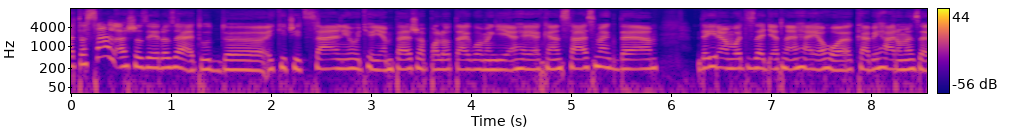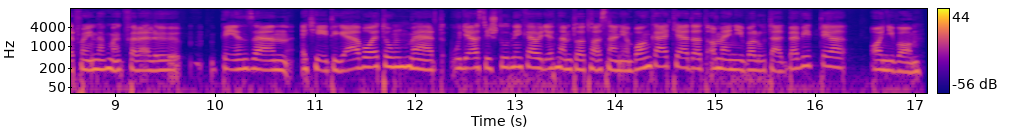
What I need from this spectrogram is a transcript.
Hát a szállás azért az el tud ö, egy kicsit szállni, hogyha ilyen perzsa palotákban, meg ilyen helyeken szállsz meg, de, de Irán volt az egyetlen hely, ahol kb. 3000 forintnak megfelelő pénzen egy hétig el voltunk, mert ugye azt is tudni kell, hogy ott nem tudod használni a bankkártyádat, amennyi valutát bevittél, annyi van.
